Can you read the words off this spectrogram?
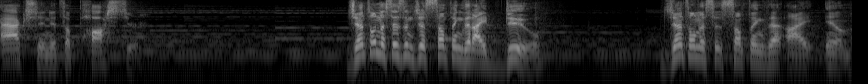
action, it's a posture. Gentleness isn't just something that I do, gentleness is something that I am.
